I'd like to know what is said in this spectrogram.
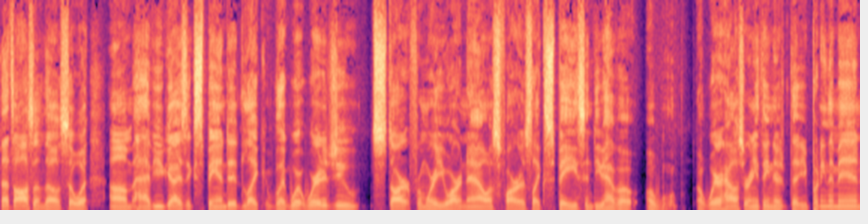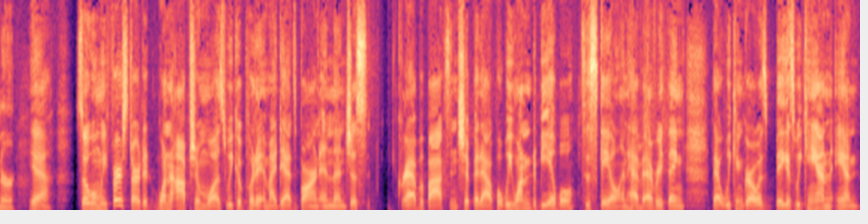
That's awesome though. So what um have you guys expanded like like where where did you start from where you are now as far as like space and do you have a a, a warehouse or anything that, that you're putting them in or Yeah. So when we first started, one option was we could put it in my dad's barn and then just grab a box and ship it out. But we wanted to be able to scale and have mm-hmm. everything that we can grow as big as we can and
